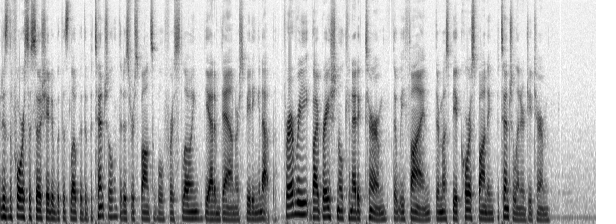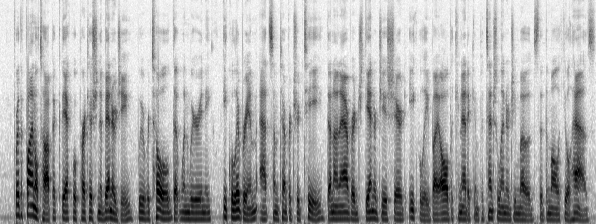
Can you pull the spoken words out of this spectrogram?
It is the force associated with the slope of the potential that is responsible for slowing the atom down or speeding it up. For every vibrational kinetic term that we find, there must be a corresponding potential energy term. For the final topic, the equipartition of energy, we were told that when we're in e equilibrium at some temperature T, then on average the energy is shared equally by all the kinetic and potential energy modes that the molecule has.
